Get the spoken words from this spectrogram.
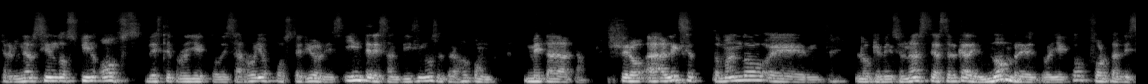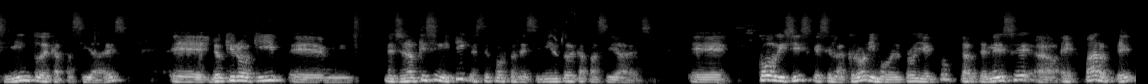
terminar siendo spin-offs de este proyecto, desarrollos posteriores, interesantísimos, el trabajo con metadata. Pero a- Alexia, tomando eh, lo que mencionaste acerca del nombre del proyecto, fortalecimiento de capacidades, eh, yo quiero aquí eh, mencionar qué significa este fortalecimiento de capacidades. Eh, Códicis, que es el acrónimo del proyecto, pertenece a, es parte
